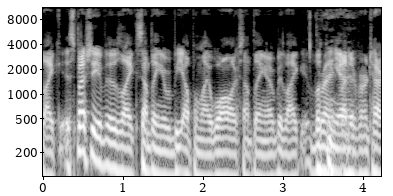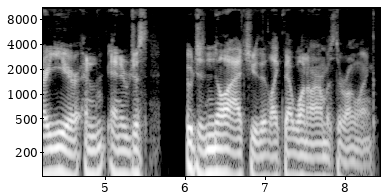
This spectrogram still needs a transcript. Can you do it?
Like, especially if it was like something that would be up on my wall or something, I would be like looking Right, at right. it for an entire year and, and it would just, it would just gnaw at you that like that one arm was the wrong length.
